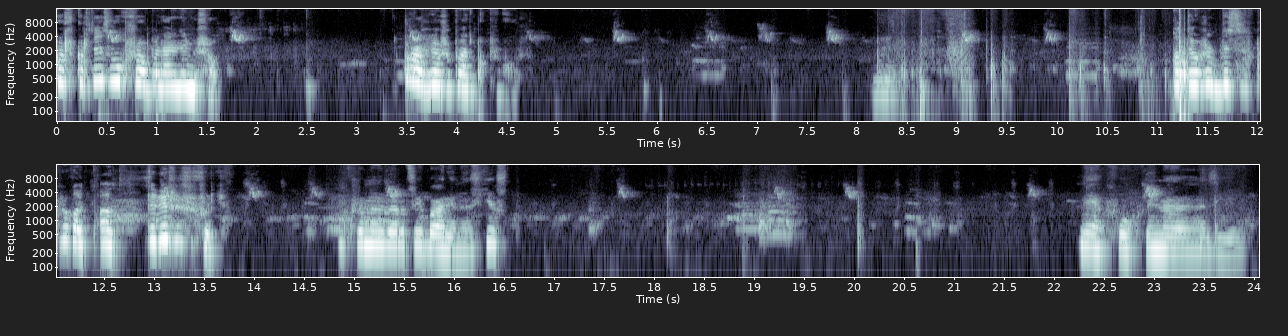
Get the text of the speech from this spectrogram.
Марко, скажи звук, щоб нам не мішав. Просто я вже панку приходжу. Блін. А ти вже десь приходь. А ти більше шуть. Якщо мене зараз цей барі не з'їсть. Ні, фух, він мене не з'їв.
